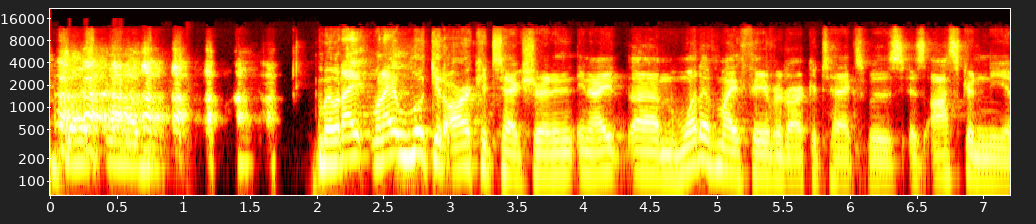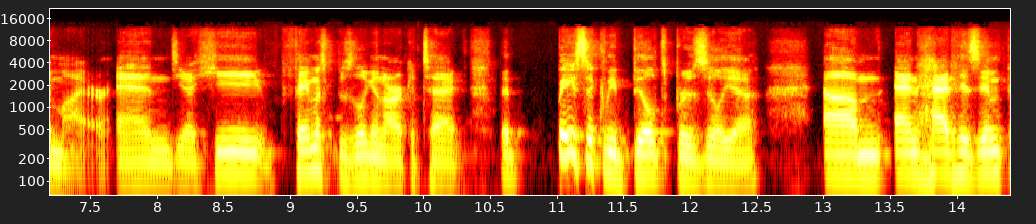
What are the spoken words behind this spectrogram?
but um, but when I when I look at architecture and, and I um, one of my favorite architects was is Oscar Niemeyer and you know he famous Brazilian architect that basically built Brasilia um, and had his imp-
